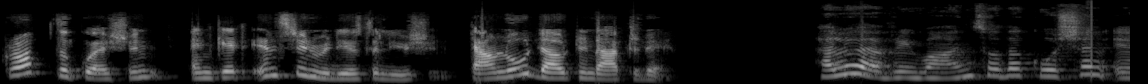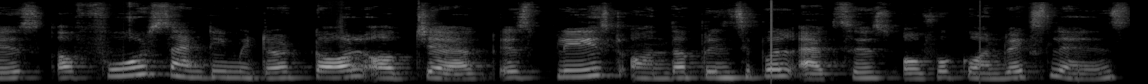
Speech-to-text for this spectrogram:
crop the question, and get instant video solution. Download Doubtnut app today. Hello everyone. So the question is a 4 centimeter tall object is placed on the principal axis of a convex lens.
